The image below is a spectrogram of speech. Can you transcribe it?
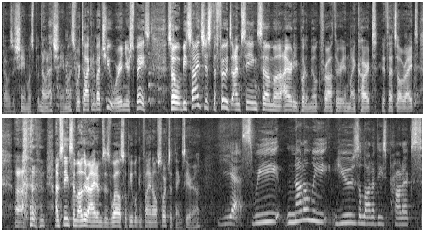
That was a shameless, no, not shameless. we're talking about you. We're in your space. So, besides just the foods, I'm seeing some, uh, I already put a milk frother in my cart, if that's all right. Uh, I'm seeing some other items as well, so people can find all sorts of things here, huh? Yes, we not only use a lot of these products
